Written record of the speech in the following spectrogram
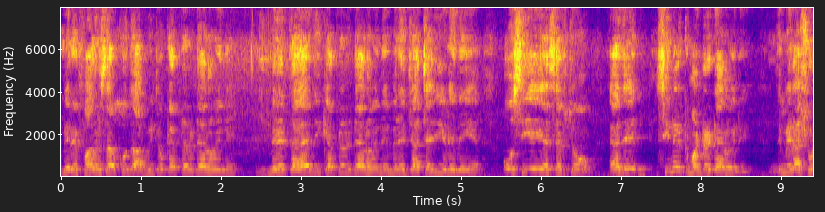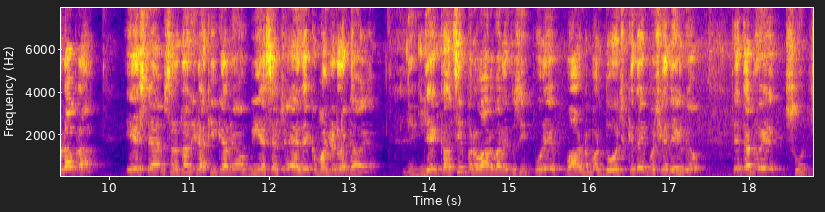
ਮੇਰੇ ਫਾਦਰ ਸਾਹਿਬ ਖੁਦ ਆਰਮੀ ਚੋਂ ਕੈਪਟਨ ਰਿਟਾਇਰ ਹੋਏ ਨੇ ਮੇਰੇ ਤਾਇਆ ਜੀ ਕੈਪਟਨ ਰਿਟਾਇਰ ਹੋਏ ਨੇ ਮੇਰੇ ਚਾਚਾ ਜੀ ਜਿਹੜੇ ਨੇ ਉਹ ਸੀਆਈਐਸਐਫ ਚੋਂ as a senior commander retire ਹੋਏ ਨੇ। ਤੇ ਮੇਰਾ ਛੋਟਾ ਭਰਾ ਇਸ ਟਾਈਮ ਸਰਹੱਦਾਂ ਦੀ ਰਾਖੀ ਕਰ ਰਿਹਾ ਉਹ ਬੀਐਸਐਫ ਚ ਐਜ਼ ਅ ਕਮਾਂਡਰ ਲੱਗਾ ਹੋਇਆ। ਜੇ ਕਲਸੀ ਪਰਿਵਾਰ ਬਾਰੇ ਤੁਸੀਂ ਪੂਰੇ ਵਾਰਡ ਨੰਬਰ 2 ਚ ਕਿਤੇ ਵੀ ਪੁੱਛ ਕੇ ਦੇਖ ਲਿਓ ਤੇ ਤੁਹਾਨੂੰ ਇਹ ਸੂਚ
